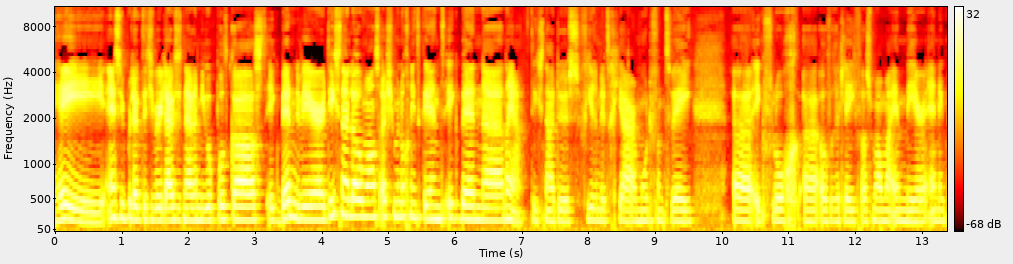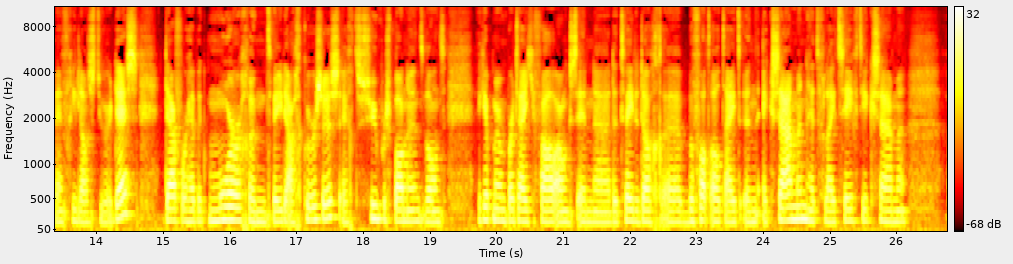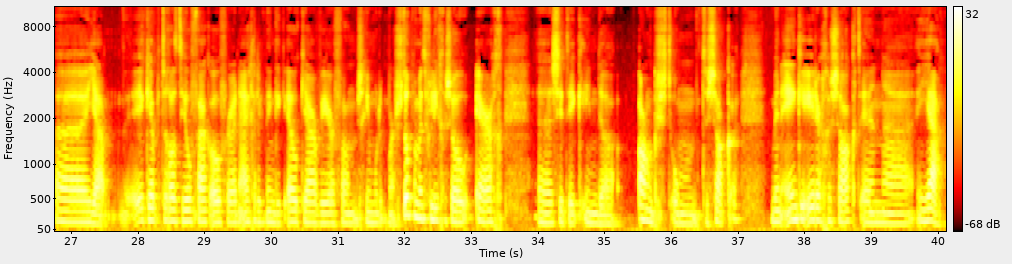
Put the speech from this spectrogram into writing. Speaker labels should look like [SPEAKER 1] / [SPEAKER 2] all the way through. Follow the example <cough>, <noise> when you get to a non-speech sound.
[SPEAKER 1] Hey, en superleuk dat je weer luistert naar een nieuwe podcast. Ik ben er weer, Disna Lomans, als je me nog niet kent. Ik ben, uh, nou ja, Disna dus, 34 jaar, moeder van twee. Uh, ik vlog uh, over het leven als mama en meer. En ik ben freelance stewardess. Daarvoor heb ik morgen twee dagen cursus. Echt super spannend, want ik heb me een partijtje faalangst. En de tweede dag bevat altijd een examen, het Flight Safety examen. Uh, ja, ik heb het er altijd heel vaak over. En eigenlijk denk ik elk jaar weer van misschien moet ik maar stoppen met vliegen. Zo erg uh, zit ik in de angst om te zakken. Ik ben één keer eerder gezakt en uh, ja,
